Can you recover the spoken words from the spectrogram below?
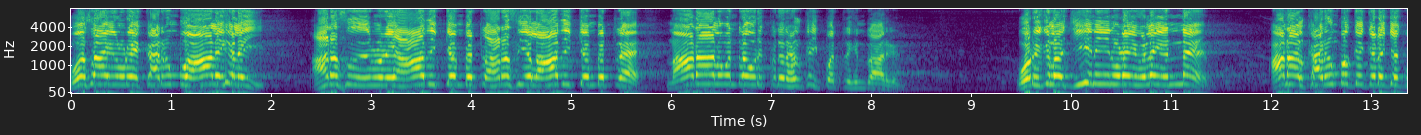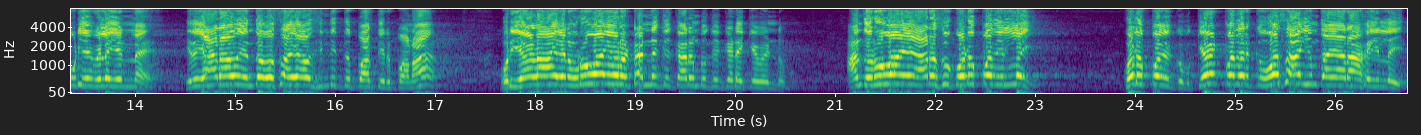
விவசாயிகளுடைய கரும்பு ஆலைகளை அரசு ஆதிக்கம் பெற்ற அரசியல் ஆதிக்கம் பெற்ற நாடாளுமன்ற உறுப்பினர்கள் கைப்பற்றுகின்றார்கள். ஒரு கிலோ ஜீனியினுடைய விலை என்ன? ஆனால் கரும்புக்கு கிடைக்கக்கூடிய விலை என்ன? இதை யாராவது எந்த விவசாயியாவது சிந்தித்து பார்த்திருப்பானா? ஒரு ஏழாயிரம் ரூபாய் ஒரு டன்னுக்கு கரும்புக்கு கிடைக்க வேண்டும். அந்த ரூபாயை அரசு கொடுப்பதில்லை. கொடுப்பதற்கு கேட்பதற்கு விவசாயியும் தயாராக இல்லை.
